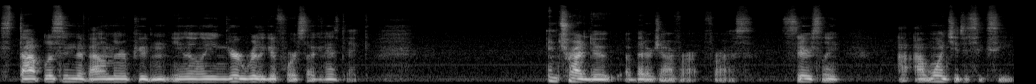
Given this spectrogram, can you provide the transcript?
Stop listening to Vladimir Putin. You know, you're really good for sucking his dick. And try to do a better job for, for us. Seriously, I, I want you to succeed.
